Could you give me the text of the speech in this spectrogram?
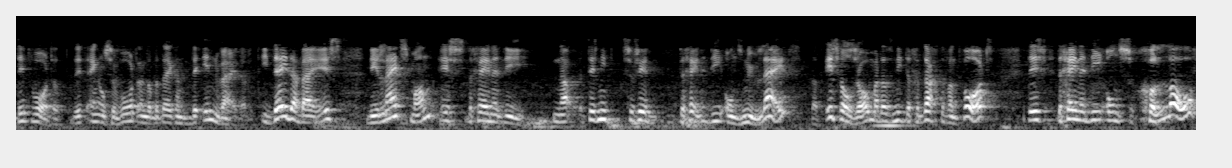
dit woord, dat, dit Engelse woord, en dat betekent de inwijder. Het idee daarbij is, die leidsman is degene die, nou, het is niet zozeer degene die ons nu leidt, dat is wel zo, maar dat is niet de gedachte van het woord. Het is degene die ons geloof,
